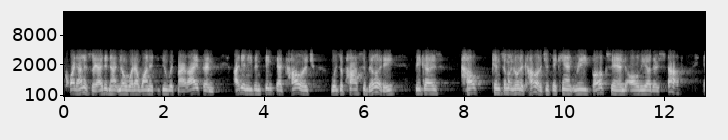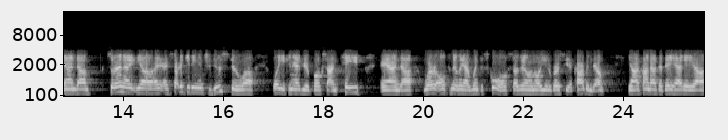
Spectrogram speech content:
quite honestly, I did not know what I wanted to do with my life. And I didn't even think that college was a possibility because how can someone go to college if they can't read books and all the other stuff? And um, so then I, you know, I, I started getting introduced to, uh, well, you can have your books on tape. And uh, where ultimately I went to school, Southern Illinois University at Carbondale, you know, I found out that they had a, uh,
